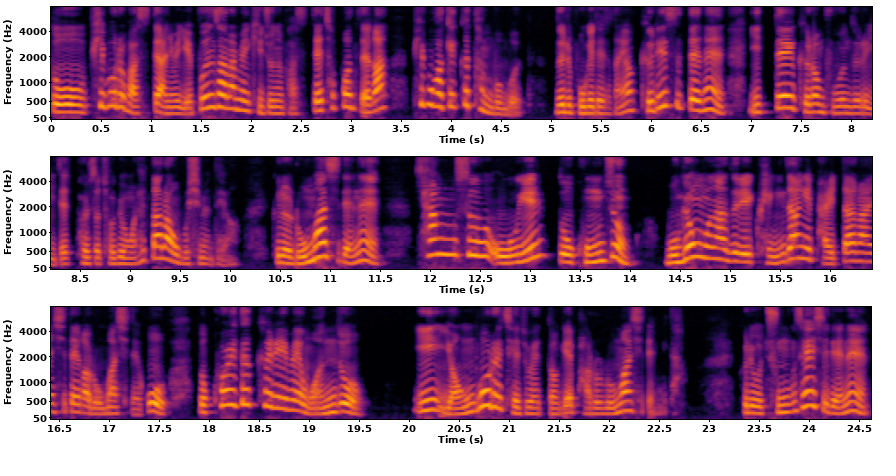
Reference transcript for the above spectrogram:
또 피부를 봤을 때 아니면 예쁜 사람의 기준을 봤을 때 첫 번째가 피부가 깨끗한 부분들을 보게 되잖아요. 그리스 때는 이때 그런 부분들을 이제 벌써 적용을 했다라고 보시면 돼요. 그리고 로마 시대는 향수, 오일, 또 공중, 목욕 문화들이 굉장히 발달한 시대가 로마 시대고 또 콜드크림의 원조 이 연고를 제조했던 게 바로 로마 시대입니다. 그리고 중세 시대는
